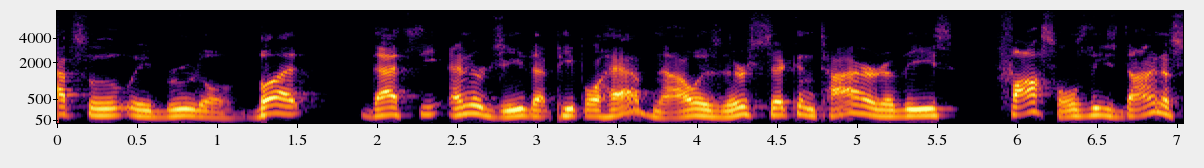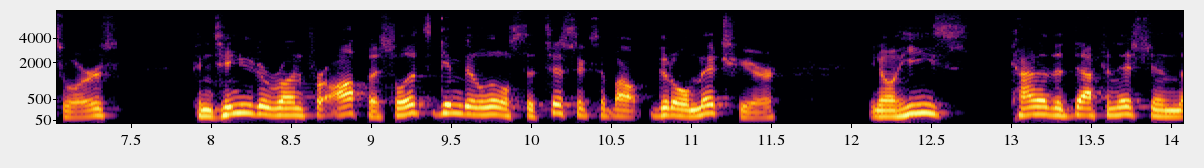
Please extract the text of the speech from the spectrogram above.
Absolutely brutal. But that's the energy that people have now is they're sick and tired of these fossils these dinosaurs continue to run for office. So let's give me a little statistics about good old mitch here. You know he's kind of the definition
